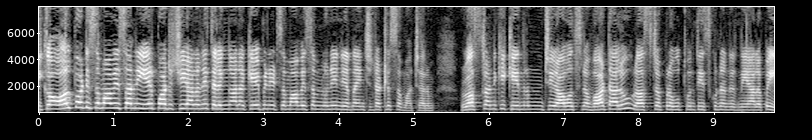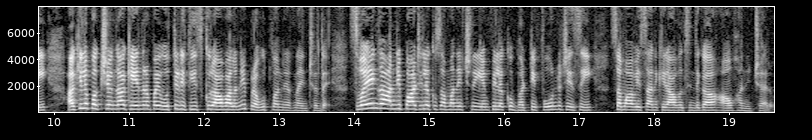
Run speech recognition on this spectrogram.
ఇక ఆల్ పార్టీ సమావేశాన్ని ఏర్పాటు చేయాలని తెలంగాణ కేబినెట్ సమావేశంలోనే నిర్ణయించినట్లు సమాచారం. రాష్ట్రానికి కేంద్రం నుంచి రావాల్సిన వాటాలు రాష్ట్ర ప్రభుత్వం తీసుకున్న నిర్ణయాలపై అఖిలపక్షంగా కేంద్రంపై ఒత్తిడి తీసుకురావాలని ప్రభుత్వం నిర్ణయించింది. స్వయంగా అన్ని పార్టీలకు సంబంధించిన ఎంపీలకు భట్టి ఫోన్లు చేసి సమావేశానికి రావాల్సిందిగా ఆహ్వానించారు.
